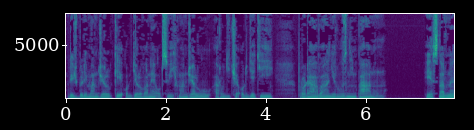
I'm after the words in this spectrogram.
když byly manželky oddělované od svých manželů a rodiče od dětí prodáváni různým pánům. Je snadné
